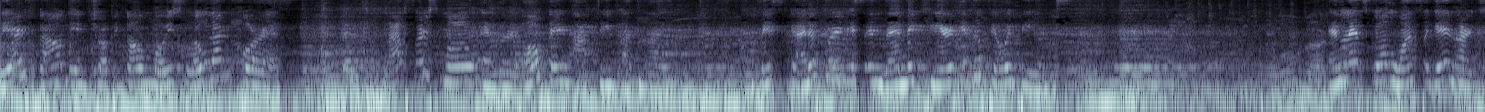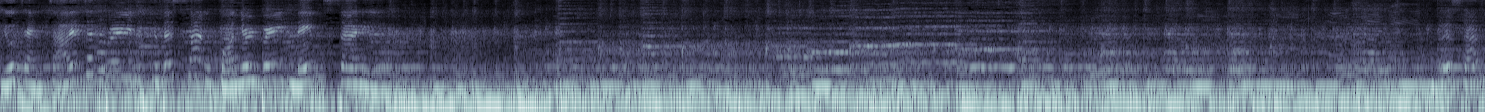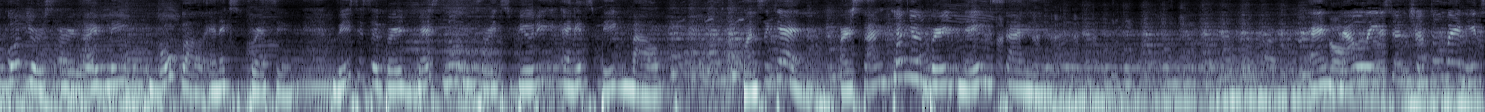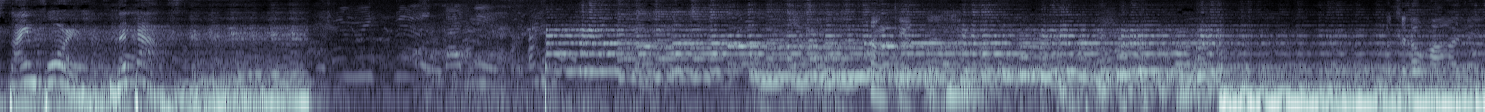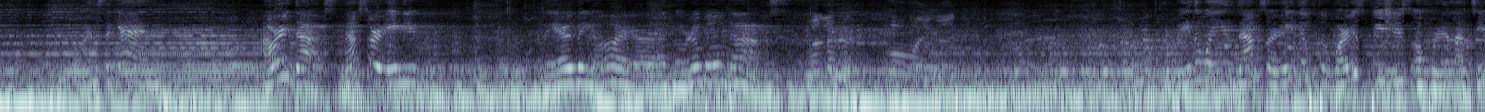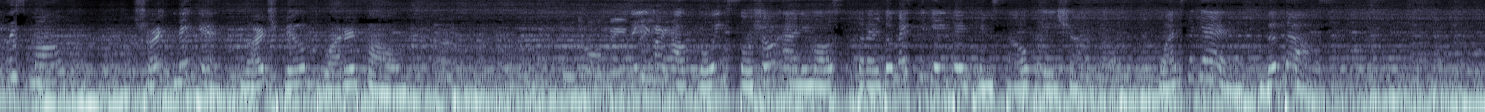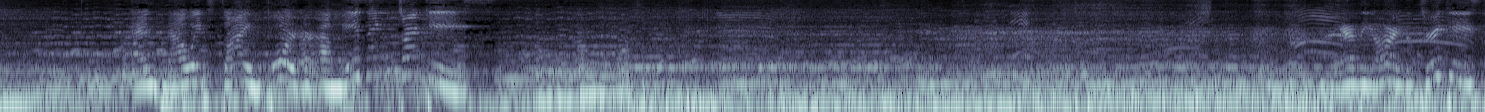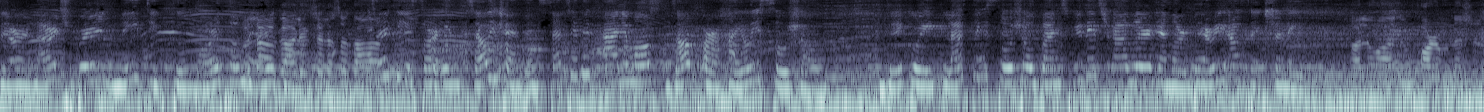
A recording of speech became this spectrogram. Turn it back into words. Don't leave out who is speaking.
Speaker 1: They are found in tropical moist lowland forests. Flaps are small and they're often active at night. This kind of bird is endemic here in the Philippines. And let's call once again our cute and talented bird, the sun conure bird named Sunny. Are lively, vocal, and expressive. This is a bird best known for its beauty and its big mouth. Once again, our sun conure bird named Sunny. And now, ladies and gentlemen, it's time for the ducks.
Speaker 2: Ang cute
Speaker 1: There they are, our adorable ducks.
Speaker 2: Oh my God.
Speaker 1: By the way, ducks are any of the various species of relatively small, short-necked, large-billed waterfowl. They are outgoing social animals that are domesticated in South Asia. Once again, the ducks. And now it's time for our amazing turkeys. There they are, the turkeys. They are large bird native to North America.
Speaker 2: sila sa taas.
Speaker 1: Turkeys are intelligent and sensitive animals that are highly social. They create lasting social bonds with each other and are very affectionate.
Speaker 2: Halo-halong farm na siya.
